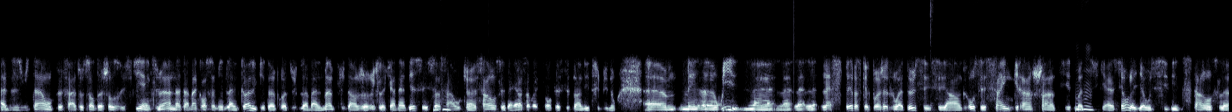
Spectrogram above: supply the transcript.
À 18 ans, on peut faire toutes sortes de choses risquées, incluant notamment consommer de l'alcool, qui est un produit globalement plus dangereux que le cannabis, et ça, ça n'a aucun sens, et d'ailleurs, ça va être contesté devant les tribunaux. Euh, mais euh, oui, la- la- la- la- l'aspect, parce que le projet de loi 2, c'est, en gros, c'est cinq grands chantiers de Mhm. modification. Là. Il y a aussi des distances là,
